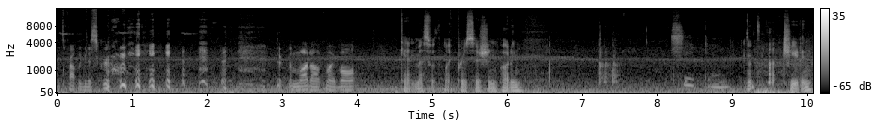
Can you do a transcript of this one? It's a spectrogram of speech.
It's probably gonna screw me. Took the mud off my ball. Can't mess with my precision putting. Cheating. It's not cheating.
